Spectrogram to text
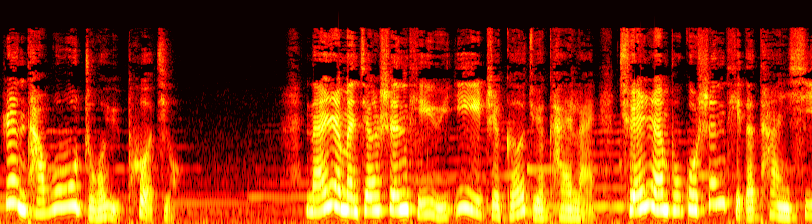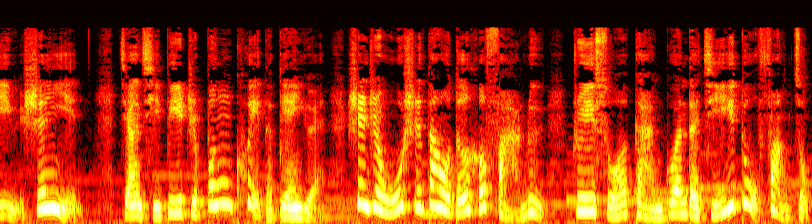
任它污浊与破旧。男人们将身体与意志隔绝开来，全然不顾身体的叹息与呻吟，将其逼至崩溃的边缘，甚至无视道德和法律，追索感官的极度放纵。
